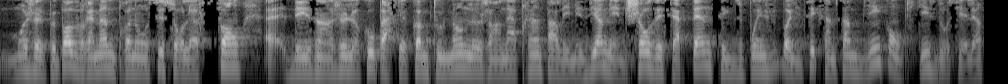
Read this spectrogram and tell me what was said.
moi je ne peux pas vraiment me prononcer sur le fond euh, des enjeux locaux parce que comme tout le monde, j'en apprends par les médias, mais une chose est certaine, c'est que du point de vue politique, ça me semble bien compliqué ce dossier-là.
